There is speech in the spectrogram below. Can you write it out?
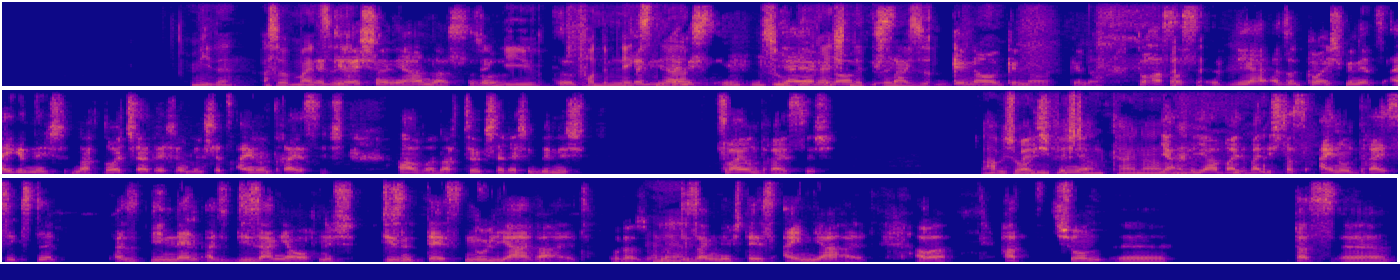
Wie denn? Achso, meinst ja, du? Die rechnen ja anders. So, irgendwie so, von dem nächsten Jahr ich, zugerechnet. Ja, ja, genau. So. genau, genau, genau. Du hast das, wir, also guck mal, ich bin jetzt eigentlich, nach deutscher Rechnung bin ich jetzt 31, aber nach türkischer Rechnung bin ich 32. Habe ich auch nicht verstanden, ja, keine Ahnung. Ja, ja weil, weil ich das 31. Also die nennen, also die sagen ja auch nicht, die sind, der ist null Jahre alt oder so. Ne? Ja. Die sagen nämlich, der ist ein Jahr alt. Aber hat schon äh, das, äh,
